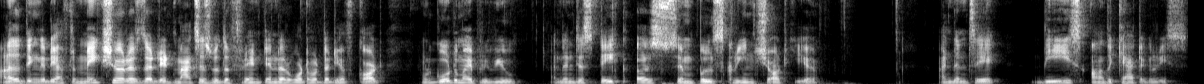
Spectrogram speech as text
Another thing that you have to make sure is that it matches with the front end or whatever that you have got. I'm going to go to my preview and then just take a simple screenshot here and then say these are the categories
